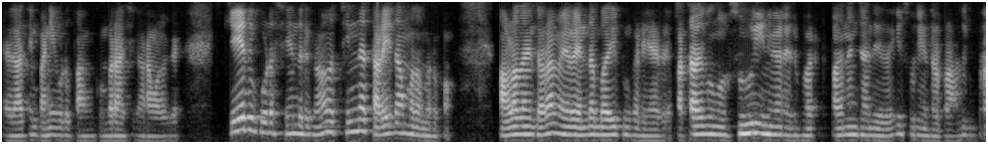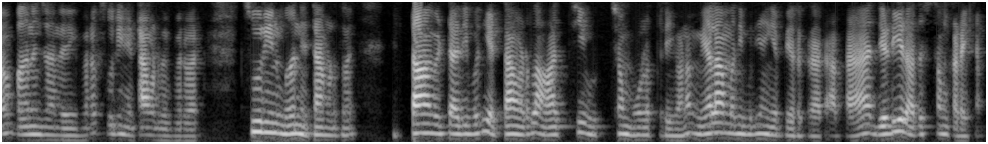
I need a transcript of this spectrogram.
எல்லாத்தையும் பண்ணி கொடுப்பாங்க கும்பராசிக்காரங்களுக்கு. கேது கூட சேர்ந்துருக்கனால ஒரு சின்ன தடை தாமதம் இருக்கும். அவ்வளோதான் தவிர வேறு எந்த பாதிப்பும் கிடையாது. பத்தாவதுக்கு உங்களுக்கு சூரியன் வேறு இருப்பார். பதினஞ்சாம் தேதி வரைக்கும் சூரியன் இருப்பார். அதுக்கு பிறகு பதினஞ்சாம் தேதிக்கு பிறகு சூரியன் எட்டாம் இடத்துக்கு போயிடுவார். சூரியன் முதல் எட்டாம் இடத்துல எட்டாம் வீட்டு அதிபதி எட்டாம் இடத்துல ஆட்சி உச்சம் மூலத்திரிகான மேலாம் அதிபதி அங்கே போய் இருக்கிறாரு அப்போ திடீர் அதிர்ஷ்டம் கிடைக்கும்.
